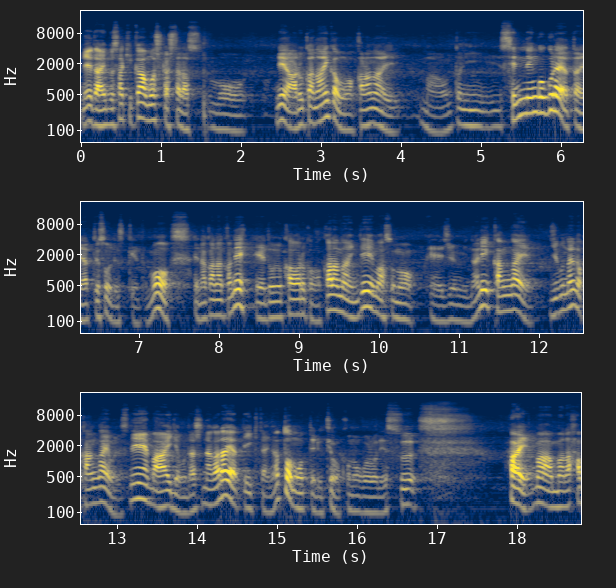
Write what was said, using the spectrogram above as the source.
ねだいぶ先かもしかしたらもうねあるかないかもわからないまあ本当に1,000年後ぐらいやったらやってそうですけれどもなかなかねどう変わるかわからないんで、まあ、その準備なり考え自分なりの考えをですね、まあ、アイデアを出しながらやっていきたいなと思ってる今日この頃です。はい。まあまだ8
